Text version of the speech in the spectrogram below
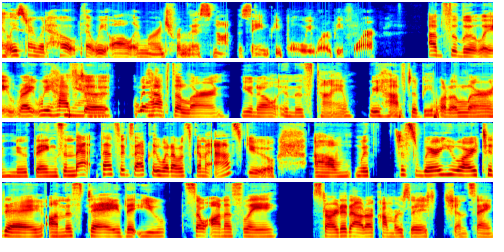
At least I would hope that we all emerge from this not the same people we were before. Absolutely, right? We have yeah. to we have to learn, you know, in this time we have to be able to learn new things. And that, that's exactly what I was going to ask you, um, with just where you are today on this day that you so honestly started out our conversation saying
